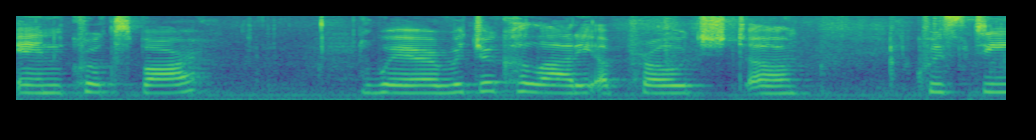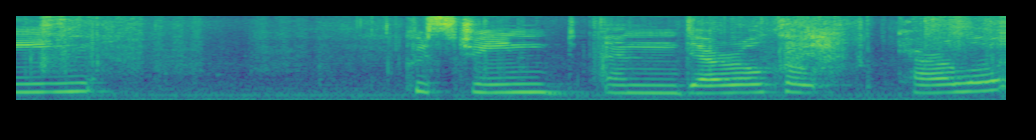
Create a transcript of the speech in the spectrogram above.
in Crooks Bar, where Richard Kaladi approached uh, Christine, Christine and Daryl Carolo,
